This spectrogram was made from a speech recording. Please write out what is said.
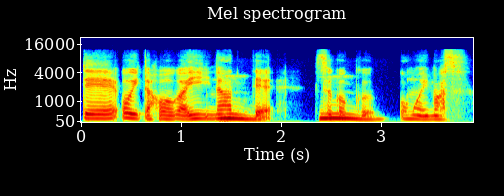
ておいた方がいいなって、すごく思います。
